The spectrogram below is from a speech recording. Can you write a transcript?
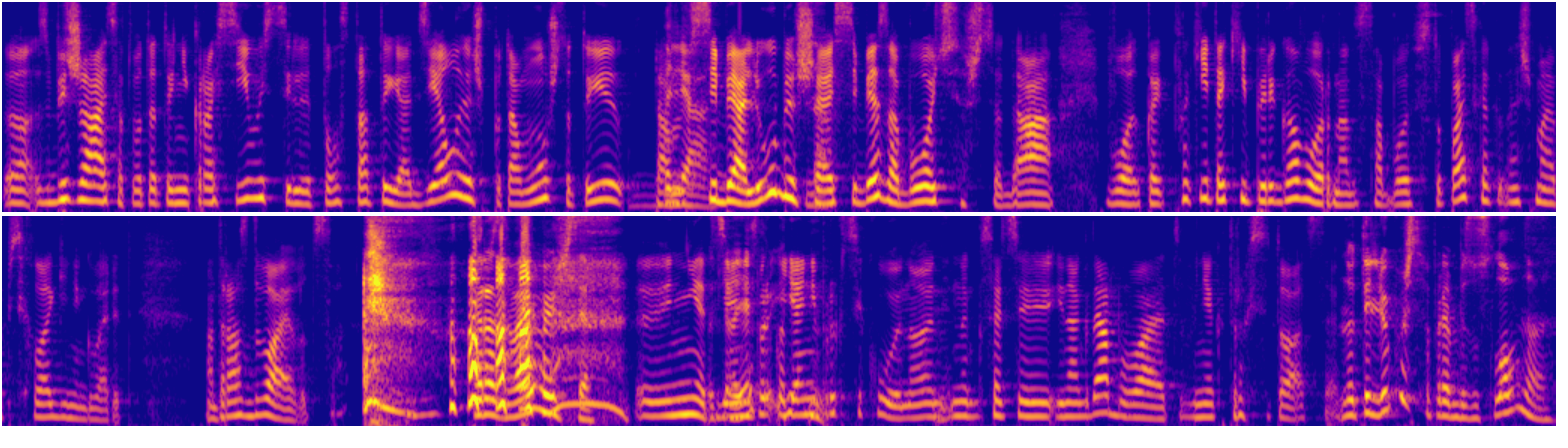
э, сбежать от вот этой некрасивости или толстоты, а делаешь, потому что ты там себя любишь и о себе заботишься, да. Вот, какие такие переговоры надо с собой вступать, как, знаешь, моя психологиня говорит. Надо раздваиваться. Ты разваиваешься? Э, Нет, я не, такой- я не практикую, но, ин- кстати, иногда бывает в некоторых ситуациях. Но ты любишь себя прям безусловно?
